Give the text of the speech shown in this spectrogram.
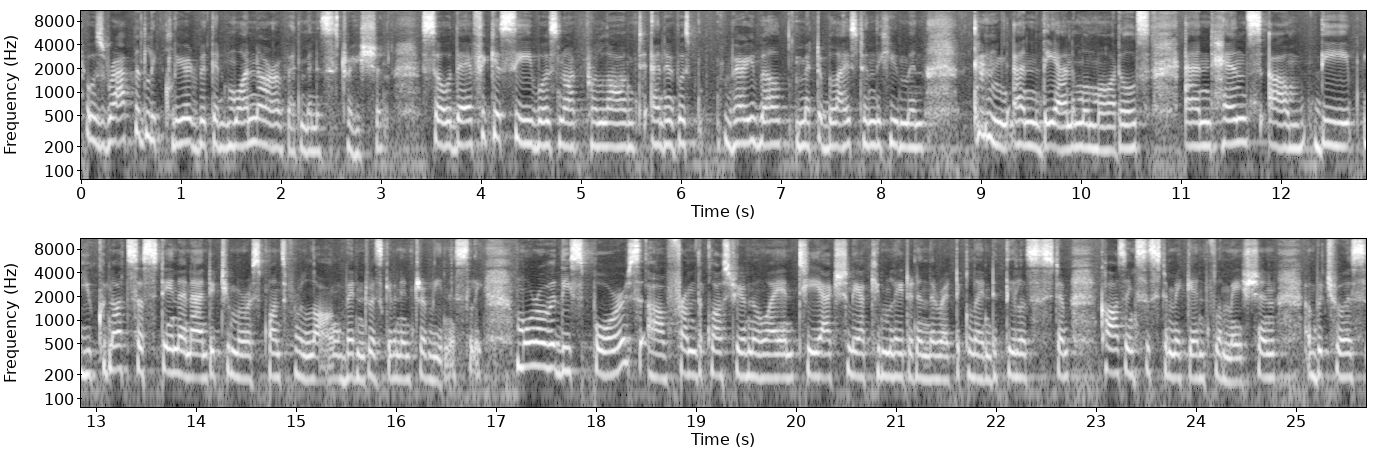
it was rapidly cleared within one hour of administration. So the efficacy was not prolonged, and it was very well metabolized in the human and the animal models. And hence, um, the, you could not sustain an anti-tumor response for long when it was given intravenously. Moreover, these spores uh, from the Clostridium novae actually accumulated in the reticuloendothelial system, causing systemic inflammation, uh, which was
